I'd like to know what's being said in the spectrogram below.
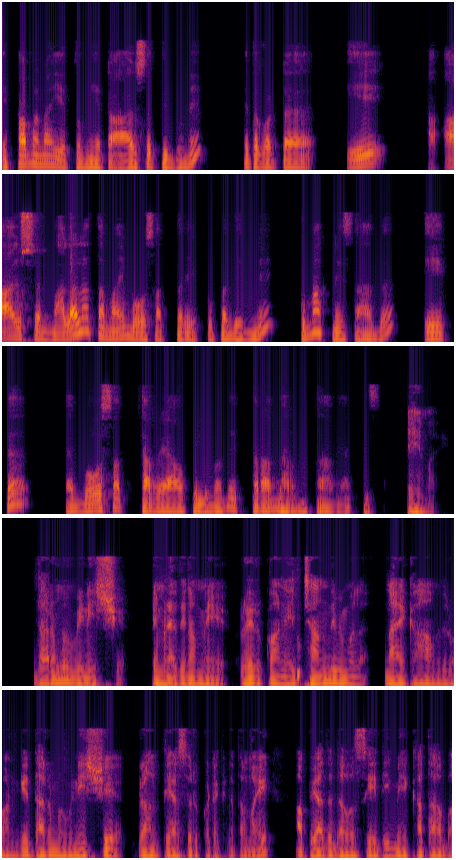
එපමණයි එතුමියට ආයුෂ තිබුණේ. එතකොට ඒ ආයුෂ බලලා තමයි බෝසත්වරයෙක් උපදින්නේ. කුමක් නිසාද? ඒක බෝසත් චර්යාව පිළිබඳ එක්තරා ධර්මතාවයක් නිසා. එහෙමයි. ධර්ම විනිශ්චය. එහෙම නැතිනම් මේ රේරුකාණේ චන්ද විමල නායක හාමුදුරුවන්ගේ ධර්ම විනිශ්චය ග්‍රන්ථය අසුර කොටගෙන තමයි අපි අද දවසේදී මේ කතාබහ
